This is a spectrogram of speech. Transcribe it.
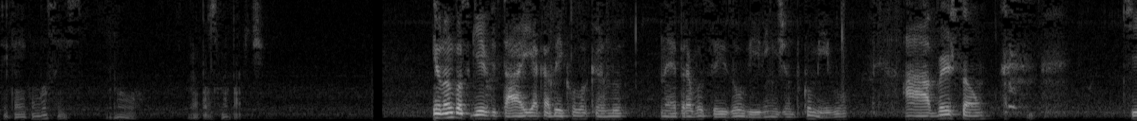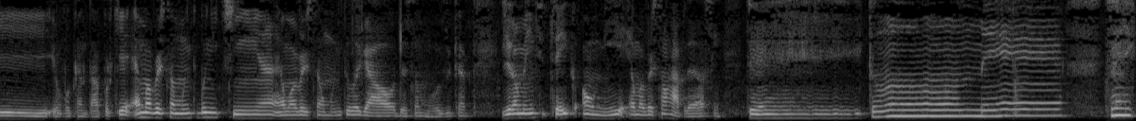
Fica aí com vocês no, na próxima parte. Eu não consegui evitar e acabei colocando, né, para vocês ouvirem junto comigo a versão que eu vou cantar porque é uma versão muito bonitinha, é uma versão muito legal dessa música. Geralmente Take On Me é uma versão rápida, é assim: Take on me, take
